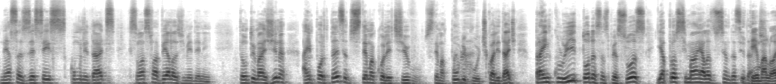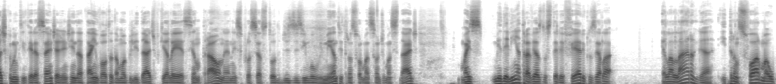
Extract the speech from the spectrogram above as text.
nessas 16 comunidades que são as favelas de Medellín. Então, tu imagina a importância do sistema coletivo, sistema público de qualidade, para incluir todas essas pessoas e aproximar elas do centro da E cidade. tem uma lógica muito interessante, a gente ainda está em volta da mobilidade, porque ela é central né, nesse processo todo de desenvolvimento e transformação de uma cidade. Mas Medellín, através dos teleféricos, ela, ela larga e transforma o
